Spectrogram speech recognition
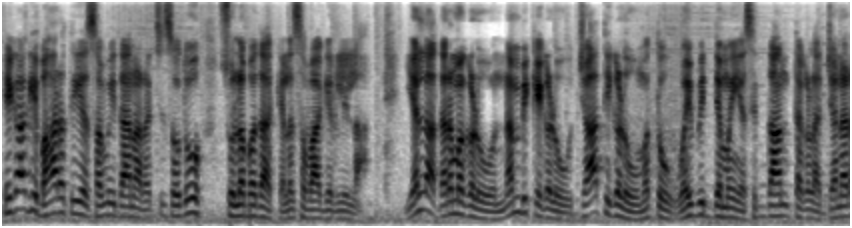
ಹೀಗಾಗಿ ಭಾರತೀಯ ಸಂವಿಧಾನ ರಚಿಸೋದು ಸುಲಭದ ಕೆಲಸವಾಗಿರಲಿಲ್ಲ. ಎಲ್ಲ ಧರ್ಮಗಳು, ನಂಬಿಕೆಗಳು, ಜಾತಿಗಳು ಮತ್ತು ವೈವಿಧ್ಯಮಯ ಸಿದ್ಧಾಂತಗಳ ಜನರ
